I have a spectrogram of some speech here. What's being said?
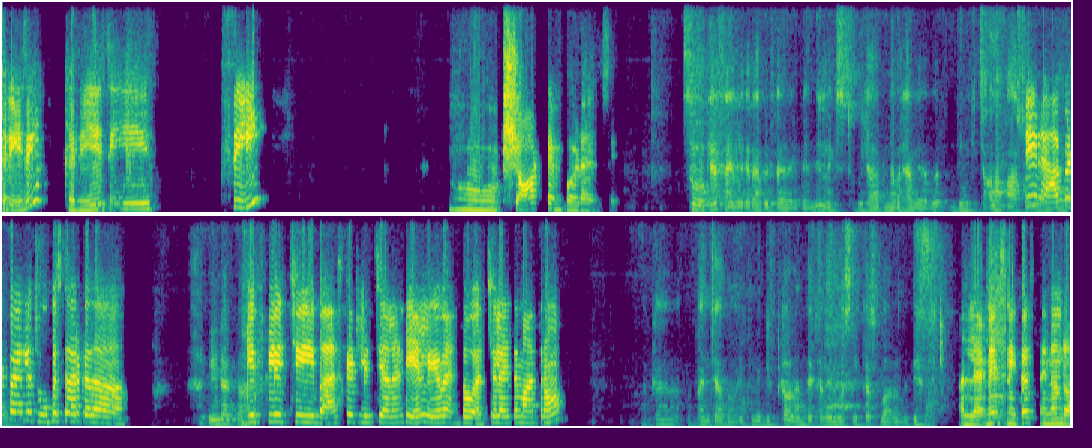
Crazy crazy silly short tempered అయితే సో ఓకే ఫైనల్గా ర్యాపిడ్ ఫైర్ అయిపోయింది. Next we have never have ever దీనికి చాలా ఫాస్ట్ ర్యాపిడ్ ఫైర్లో చూపిస్తారు కదా. ఏంటక్క? గిఫ్ట్లు ఇచ్చి బాస్కెట్లు ఇచ్చి అలాంటి ఏం లేవు? ఎంతో వర్చువల్ అయితే మాత్రం. అక్క పని చేద్దాం. ఇప్పుడు నీకు గిఫ్ట్ కావాలి అంతే కదా? ఇదిగో స్నిక్కర్స్ బార్ అని తీసి లే నేను స్నిక్కర్స్ తినను రా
